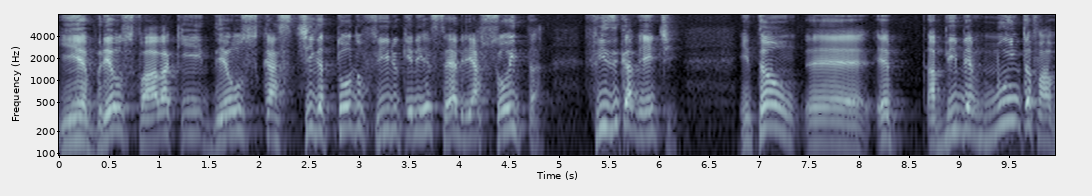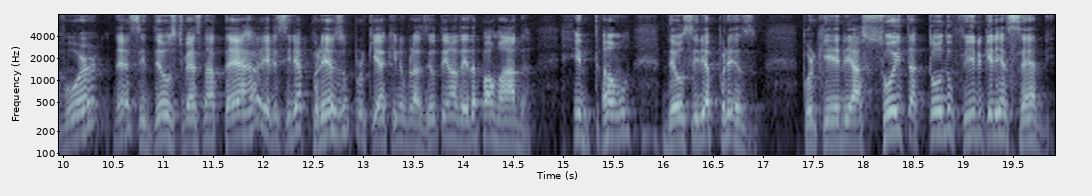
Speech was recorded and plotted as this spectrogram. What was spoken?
E Hebreus fala que Deus castiga todo filho que ele recebe, ele açoita fisicamente. Então, é, é, a Bíblia é muito a favor, né? se Deus estivesse na terra, ele seria preso, porque aqui no Brasil tem a lei da palmada. Então, Deus seria preso, porque ele açoita todo filho que ele recebe.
